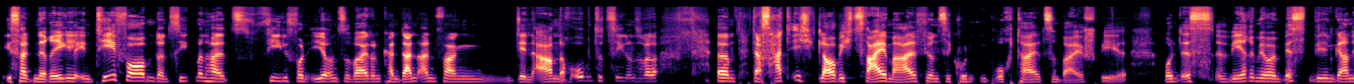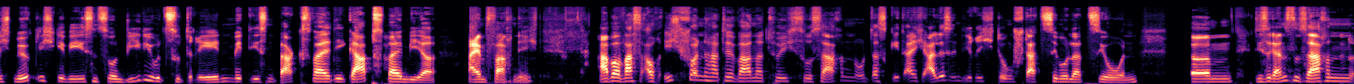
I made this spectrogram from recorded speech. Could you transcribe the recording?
ist halt in der Regel in T-Form, dann sieht man halt viel von ihr und so weiter und kann dann anfangen, den Arm nach oben zu ziehen und so weiter. Ähm, das hatte ich, glaube ich, zweimal für einen Sekundenbruchteil zum Beispiel. Und es wäre mir beim besten Willen gar nicht möglich gewesen, so ein Video zu drehen mit diesen Bugs, weil die gab es bei mir einfach nicht. Aber was auch ich schon hatte, war natürlich so Sachen, und das geht eigentlich alles in die Richtung Stadtsimulation ähm, diese ganzen Sachen, äh,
